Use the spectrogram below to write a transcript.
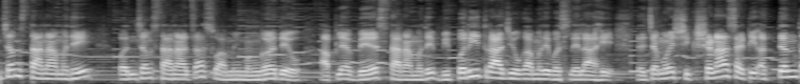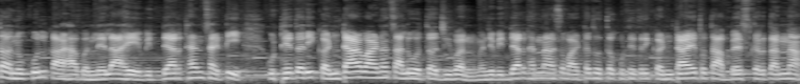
पंचम स्थानामध्ये पंचम स्थानाचा स्वामी मंगळदेव आपल्या व्ययस्थानामध्ये विपरीत राजयोगामध्ये बसलेला आहे. त्याच्यामुळे शिक्षणासाठी अत्यंत अनुकूल काळ हा बनलेला आहे. विद्यार्थ्यांसाठी कुठेतरी कंटाळवाणं चालू होतं जीवन. म्हणजे विद्यार्थ्यांना असं वाटत होतं कुठेतरी कंटाळ येत होता अभ्यास करताना.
